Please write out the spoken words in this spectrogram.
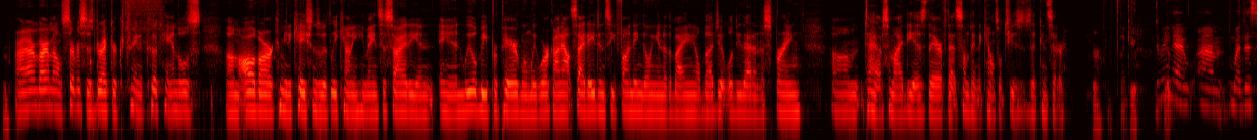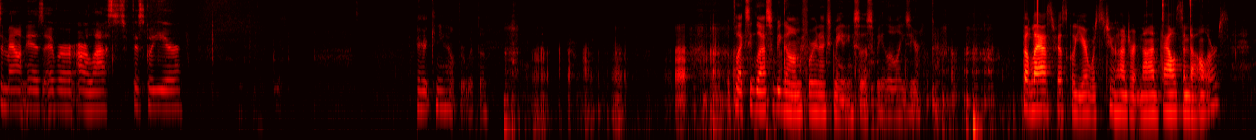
All right, Our Environmental Services Director, Katrina Cook, handles um, all of our communications with Lee County Humane Society, and, and we'll be prepared when we work on outside agency funding going into the biennial budget. We'll do that in the spring um, to have some ideas there if that's something the council chooses to consider. Sure. Thank you. Do we know um, what this amount is over our last fiscal year? Eric, can you help her with the? The plexiglass will be gone before your next meeting, so this will be a little easier. Okay. The last fiscal year was $209,000.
